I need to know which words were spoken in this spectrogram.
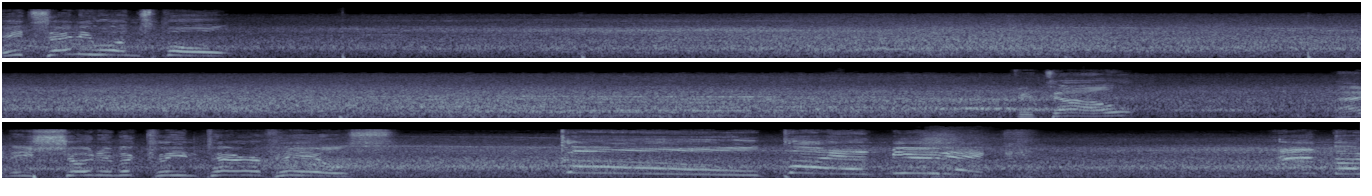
It's anyone's ball. Vidal, and he's shown him a clean pair of heels. Goal! Bayern Munich! And the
